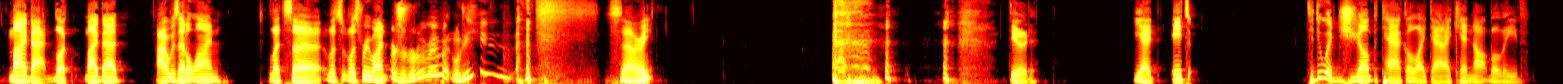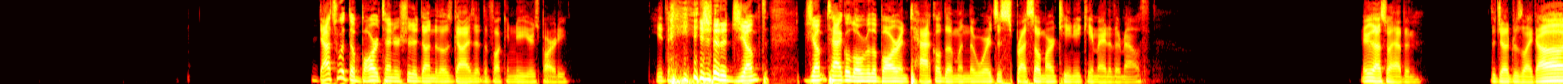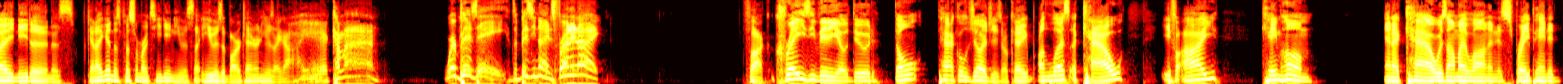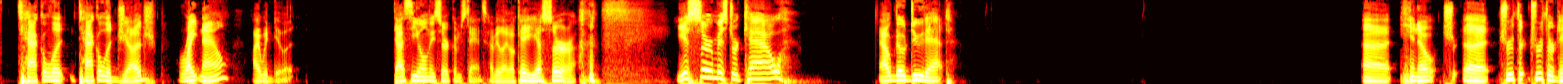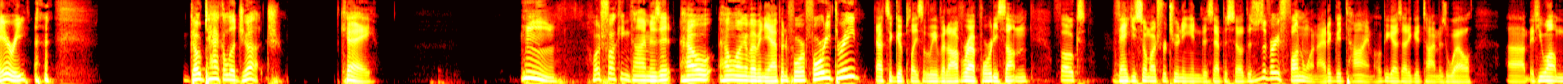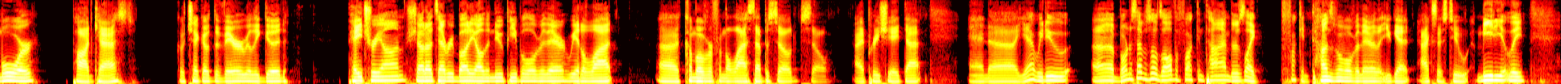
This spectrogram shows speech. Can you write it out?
My bad. Look, my bad. I was at a line. Let's uh let's let's rewind. Sorry. Dude. Yeah, it's to do a jump tackle like that, I cannot believe. That's what the bartender should have done to those guys at the fucking New Year's party. He, he should have jumped, jump tackled over the bar and tackled them when the words espresso martini came out of their mouth. Maybe that's what happened. The judge was like, "I need a can I get an espresso martini?" And he was like, he was a bartender, and he was like, "Oh yeah, come on, we're busy. It's a busy night. It's Friday night." Fuck, crazy video, dude. Don't tackle judges, okay? Unless a cow if I came home and a cow was on my lawn and is spray painted tackle a tackle a judge right now, I would do it. That's the only circumstance. I'd be like, okay, yes, sir. yes, sir, Mr. Cow. I'll go do that. Uh, you know, tr- uh, truth, or, truth or dairy. go tackle a judge. Okay. What fucking time is it? How how long have I been yapping for? 43? That's a good place to leave it off. We're at 40 something. Folks, thank you so much for tuning into this episode. This was a very fun one. I had a good time. I hope you guys had a good time as well. Um, if you want more podcast, go check out the very, really good Patreon. Shout out to everybody, all the new people over there. We had a lot uh, come over from the last episode, so I appreciate that. And uh, yeah, we do uh, bonus episodes all the fucking time. There's like fucking tons of them over there that you get access to immediately.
